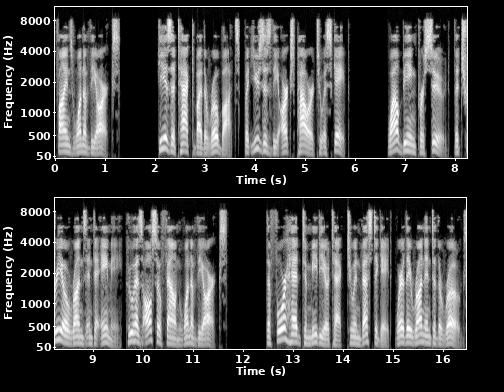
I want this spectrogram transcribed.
finds one of the arks. He is attacked by the robots, but uses the Ark's power to escape. While being pursued, the trio runs into Amy, who has also found one of the Arks. The four head to MeteorTech to investigate, where they run into the rogues,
